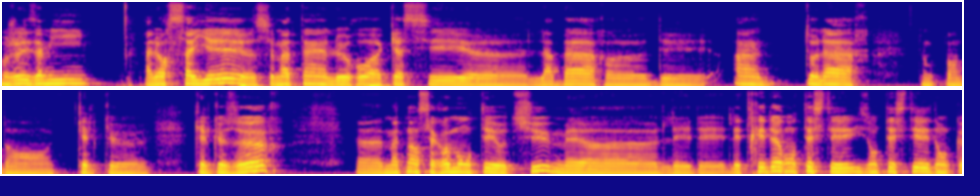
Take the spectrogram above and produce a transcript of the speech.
Bonjour les amis, alors ça y est euh, ce matin l'euro a cassé euh, la barre euh, des 1 dollar donc pendant quelques, quelques heures. maintenant c'est remonté au-dessus mais les, traders ont testé, ils ont testé donc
